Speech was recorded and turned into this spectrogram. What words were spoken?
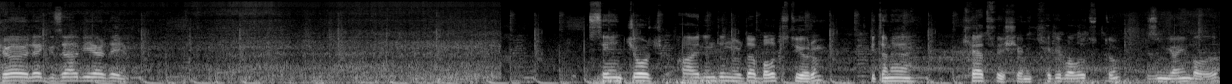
Şöyle güzel bir yerdeyim. St. George Island'ın orada balık tutuyorum. Bir tane catfish yani kedi balığı tuttum. Bizim yayın balığı.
